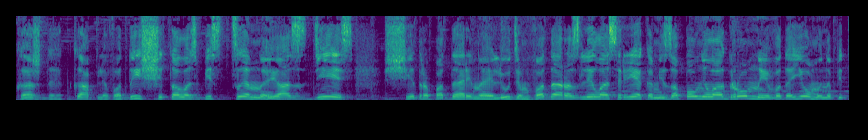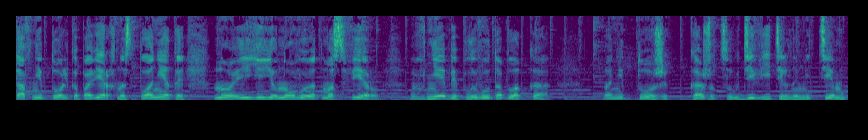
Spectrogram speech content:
каждая капля воды считалась бесценной, а здесь... Щедро подаренная людям, вода разлилась реками, заполнила огромные водоемы, напитав не только поверхность планеты, но и ее новую атмосферу. В небе плывут облака – они тоже кажутся удивительными тем,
